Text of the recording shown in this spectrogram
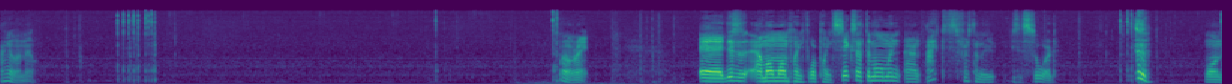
Hang on now. All right. Uh, this is I'm on 1.4.6 at the moment, and I this is the first time I use a sword. One,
